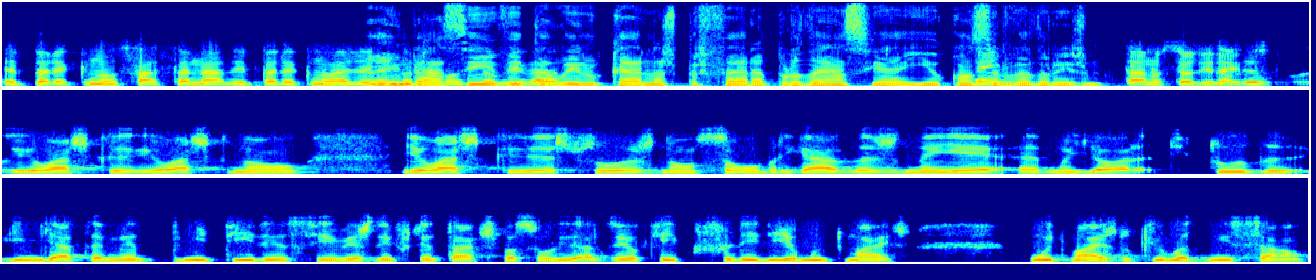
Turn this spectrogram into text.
eh, para que não se faça nada e para que não haja Ainda assim, Vitalino Canas prefere a prudência e o conservadorismo. Sim, está no seu direito. Eu, eu, acho que, eu acho que não. Eu acho que as pessoas não são obrigadas, nem é a melhor atitude imediatamente demitirem-se em vez de enfrentar responsabilidades. Eu aqui preferiria muito mais, muito mais do que uma demissão,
